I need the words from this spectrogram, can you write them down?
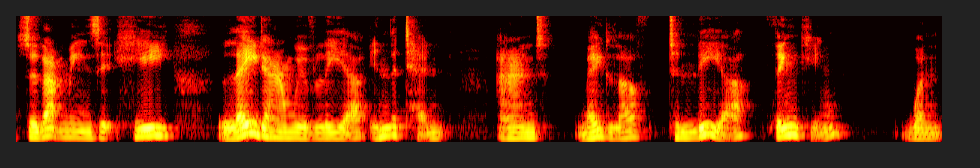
So that means that he lay down with Leah in the tent and made love to Leah, thinking, when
